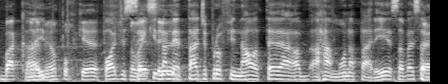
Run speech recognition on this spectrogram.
bacana Aí mesmo, porque. Pode ser que na metade pro final até a, a Ramona apareça, vai saber,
